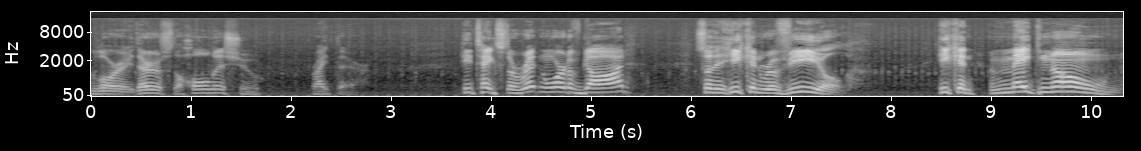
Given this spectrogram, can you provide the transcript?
glory. There's the whole issue right there. He takes the written word of God so that he can reveal, he can make known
